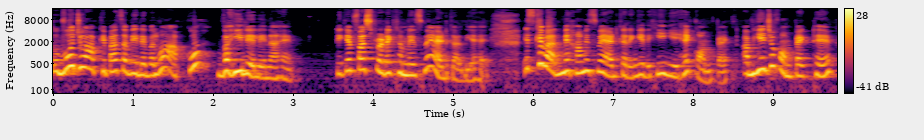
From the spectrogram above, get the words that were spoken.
तो वो जो आपके पास अवेलेबल हो, आपको वही ले लेना है। ठीक है फ़र्स्ट प्रोडक्ट हमने इसमें ऐड कर दिया है। इसके बाद में हम इसमें ऐड करेंगे, देखिए, ये है कॉम्पैक्ट अब ये जो कॉम्पैक्ट है,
